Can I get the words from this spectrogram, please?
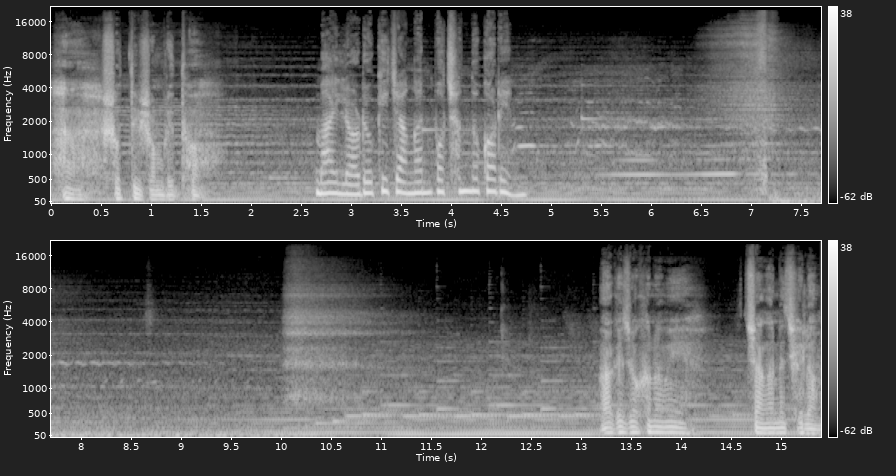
হ্যাঁ সত্যি সমৃদ্ধ। মাই লর্ডও কি চাঙান পছন্দ করেন? আগে যখন আমি চাঙানে ছিলাম,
